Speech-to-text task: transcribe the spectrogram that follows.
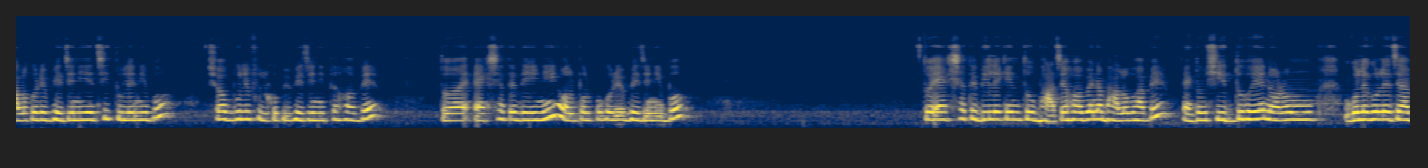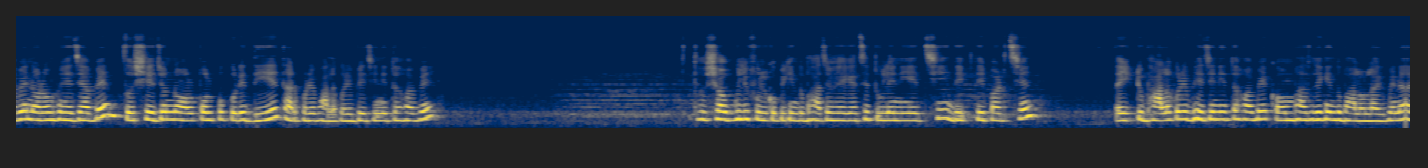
ভালো করে ভেজে নিয়েছি, তুলে নিব। সবগুলি ফুলকপি ভেজে নিতে হবে। তো একসাথে দেইনি, অল্প অল্প করে ভেজে নিব। তো একসাথে দিলে কিন্তু ভাজা হবে না ভালোভাবে, একদম সিদ্ধ হয়ে নরম গলে গলে যাবে, নরম হয়ে যাবে। তো সেজন্য অল্প অল্প করে দিয়ে তারপরে ভালো করে ভেজে নিতে হবে। তো সবগুলি ফুলকপি কিন্তু ভাজা হয়ে গেছে, তুলে নিয়েছি, দেখতেই পারছেন। তাই একটু ভালো করে ভেজে নিতে হবে, কম ভাজলে কিন্তু ভালো লাগবে না।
